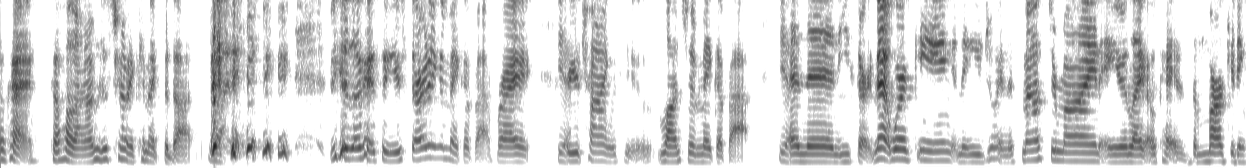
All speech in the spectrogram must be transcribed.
okay. So hold on, I'm just trying to connect the dots. Yeah. because okay, so you're starting a makeup app, right? Yeah. Or you're trying to launch a makeup app. Yeah. And then you start networking and then you join this mastermind and you're like, okay, the marketing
